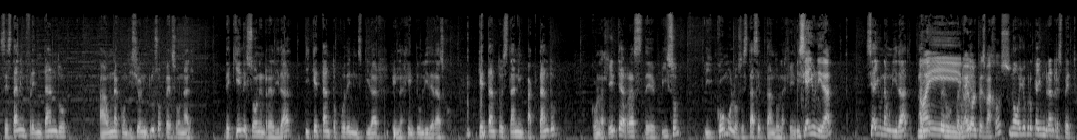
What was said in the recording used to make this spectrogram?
se están enfrentando a una condición incluso personal de quiénes son en realidad y qué tanto pueden inspirar en la gente un liderazgo, qué tanto están impactando con la gente a ras de piso y cómo los está aceptando la gente. ¿Y si hay unidad? Si hay una unidad. ¿No hay, ¿no hay golpes bajos? No, yo creo que hay un gran respeto.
